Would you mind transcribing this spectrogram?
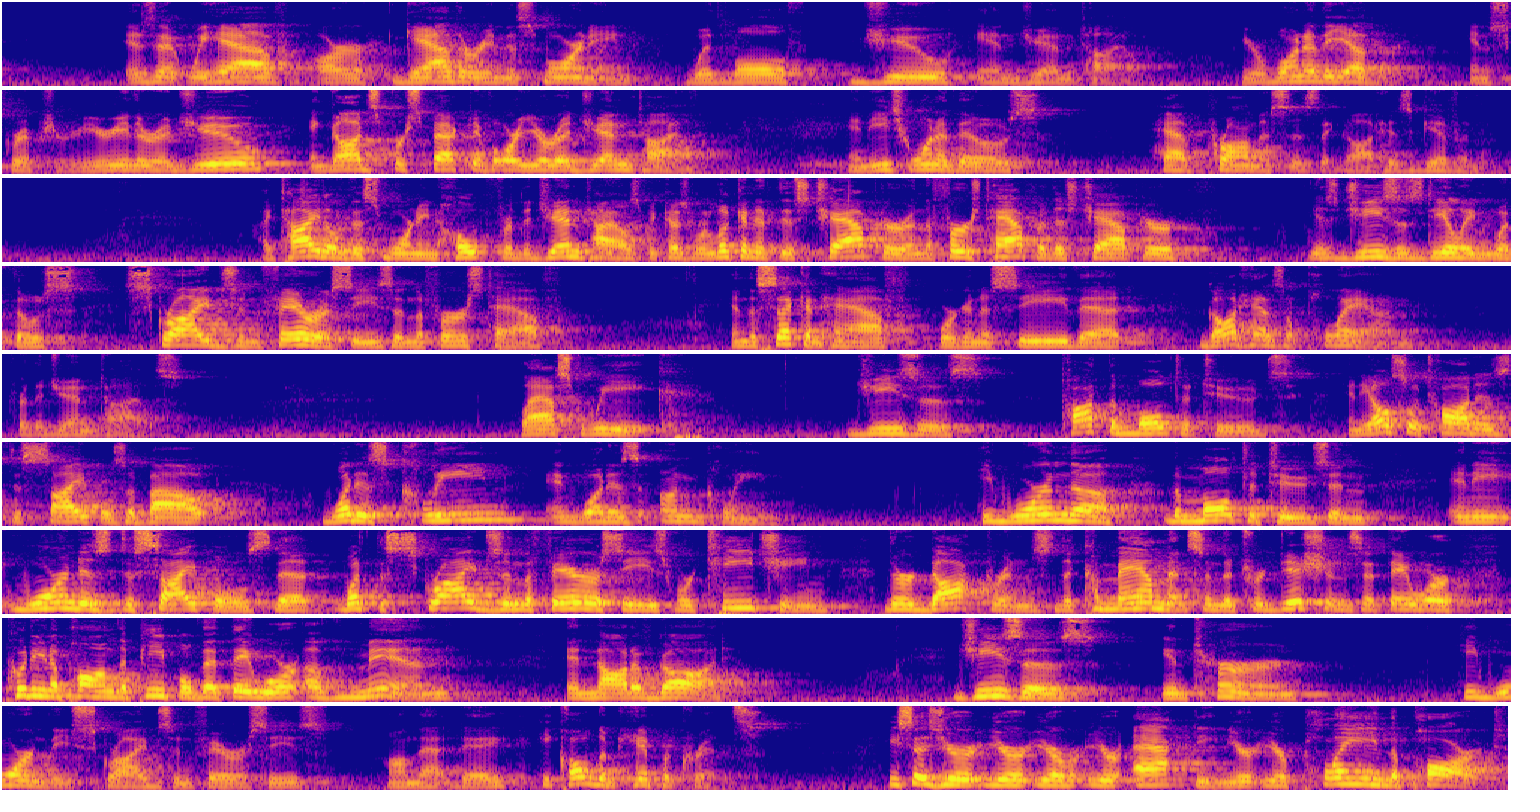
is that we have our gathering this morning with both Jew and Gentile. You're one or the other in Scripture. You're either a Jew in God's perspective or you're a Gentile. And each one of those have promises that God has given. I titled this morning Hope for the Gentiles because we're looking at this chapter, and the first half of this chapter is Jesus dealing with those scribes and Pharisees in the first half. In the second half, we're going to see that God has a plan for the Gentiles. Last week, Jesus taught the multitudes, and he also taught his disciples about what is clean and what is unclean. He warned the the multitudes and, and he warned his disciples that what the scribes and the Pharisees were teaching, their doctrines, the commandments, and the traditions that they were putting upon the people, that they were of men and not of God. Jesus, in turn, he warned these scribes and Pharisees on that day. He called them hypocrites. He says you're, you're, you're, you're acting, you're, you're playing the part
